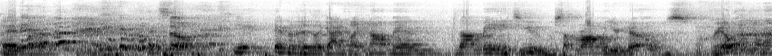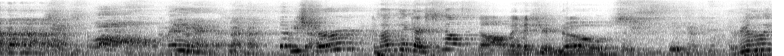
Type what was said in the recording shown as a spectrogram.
And, uh, and so, and the guy's like, no, man, it's not me. It's you. Something wrong with your nose. Really? oh, man. You sure? Because I think I smell. No, man, it's your nose. Really?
